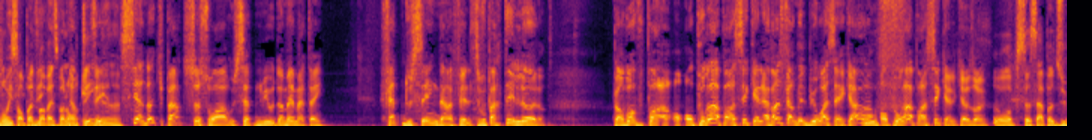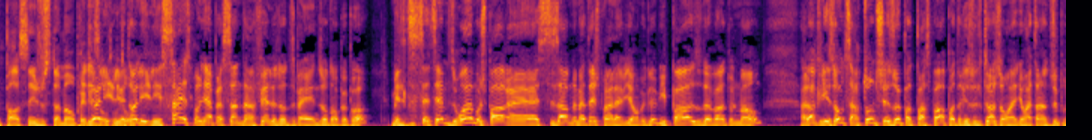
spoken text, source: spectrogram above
Oui, ils sont pas de disent- mauvaise volonté, s'il y en a qui partent ce soir ou cette nuit ou demain matin, faites-nous signe dans le fil. Si vous partez là, là, puis on va vous pa- on, on pourra en passer quel- avant de fermer le bureau à 5 heures, Ouf. on pourra en passer quelques-uns. Oh, puis ça, ça a pas dû passer justement auprès des là, autres les, autour. mettons, les, les 16 premières personnes dans le fil, les autres disent, ben, nous autres, on peut pas. Mais le 17e dit, ouais, moi, je pars à 6 heures le matin, je prends l'avion. Là, ils passent devant tout le monde. Alors que les autres, ça retourne chez eux, pas de passeport, pas de résultat. Ils ont attendu, pour,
